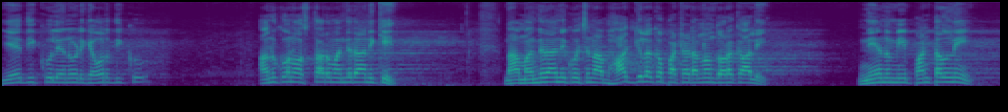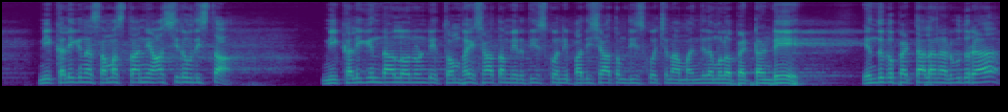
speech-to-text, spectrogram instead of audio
ఏ దిక్కు లేనోడికి ఎవరు దిక్కు? అనుకొని వస్తారు మందిరానికి. నా మందిరానికి వచ్చిన భాగ్యులకు పట్టడన్నం దొరకాలి. నేను మీ పంటల్ని మీ కలిగిన సమస్తాన్ని ఆశీర్వదిస్తా. మీ కలిగిన దానిలో నుండి తొంభై శాతం మీరు తీసుకొని పది శాతం తీసుకొచ్చి నా మందిరంలో పెట్టండి. ఎందుకు పెట్టాలని అడుగుదురా?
